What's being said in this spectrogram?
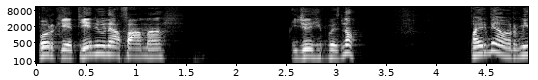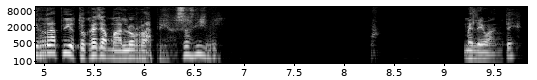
porque tiene una fama. Y yo dije, pues no, para irme a dormir rápido toca llamarlo rápido. Eso sí. Me levanté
